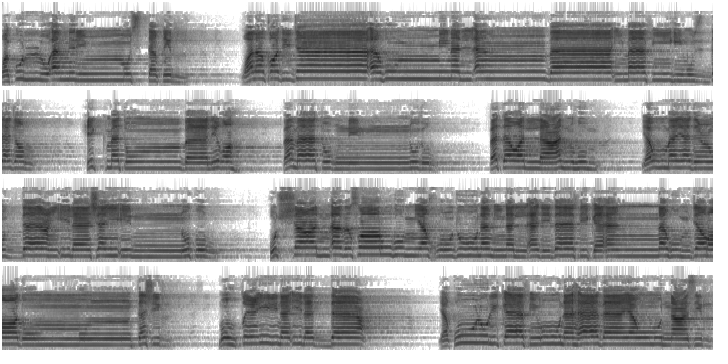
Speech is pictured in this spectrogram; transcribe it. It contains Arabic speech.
وكل أمر مستقر ولقد جاءهم من الأنباء ما فيه مزدجر حكمة بالغة فما تغني النذر فتول عنهم يوم يدعو الداع إلى شيء نكر خش عن أبصارهم يخرجون من الأجداث كأنهم جراد منتشر مهطعين إلى الداع يقول الكافرون هذا يوم عسر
